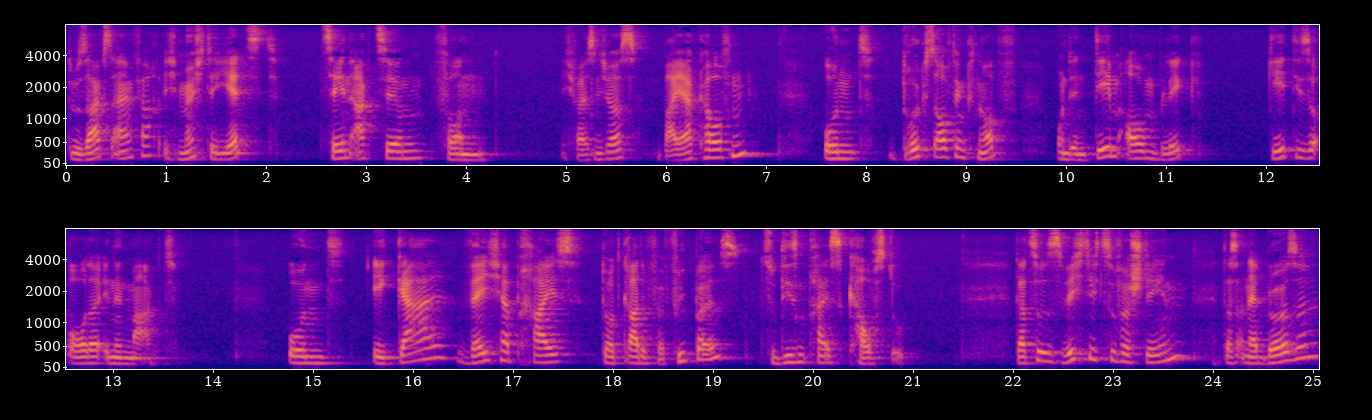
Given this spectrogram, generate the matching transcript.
du sagst einfach, ich möchte jetzt 10 Aktien von, ich weiß nicht was, Bayer kaufen und drückst auf den Knopf und in dem Augenblick geht diese Order in den Markt. Und egal welcher Preis dort gerade verfügbar ist, zu diesem Preis kaufst du. Dazu ist wichtig zu verstehen, dass an der Börse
